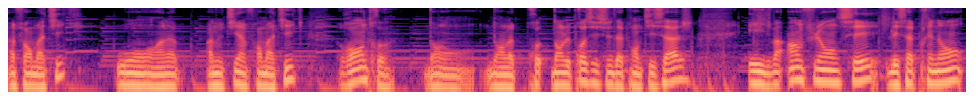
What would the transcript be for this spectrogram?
informatique ou un, outil informatique rentre dans, dans, le, processus d'apprentissage et il va influencer les apprenants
